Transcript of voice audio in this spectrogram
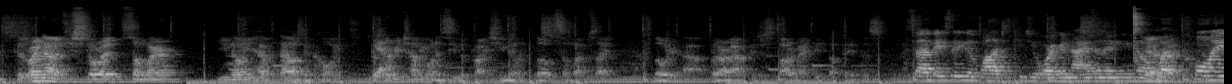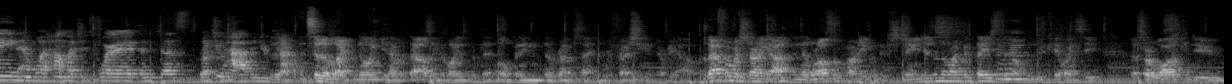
Because right now, if you store it somewhere, you know you have a thousand coins. Yeah. every time you want to see the price, you need to load some website, load your app. But our app could just automatically update this. So that basically the wallet just keeps you organized and then you know Yeah. what coin and what how much it's worth and just what you have in your Yeah. account. Instead of like knowing you have a thousand coins, but then opening the website and refreshing it every hour. So that's where we're starting out, and then we're also partnering with exchanges in the marketplace to mm-hmm. help them do KYC. So our wallet can do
